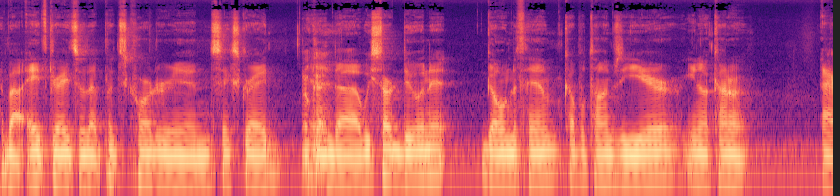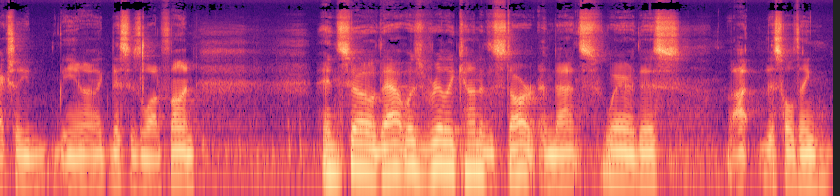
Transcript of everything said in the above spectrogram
About eighth grade, so that puts Carter in sixth grade. Okay. And uh, we started doing it, going with him a couple times a year. You know, kind of actually, you know, like this is a lot of fun. And so that was really kind of the start, and that's where this I, this whole thing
